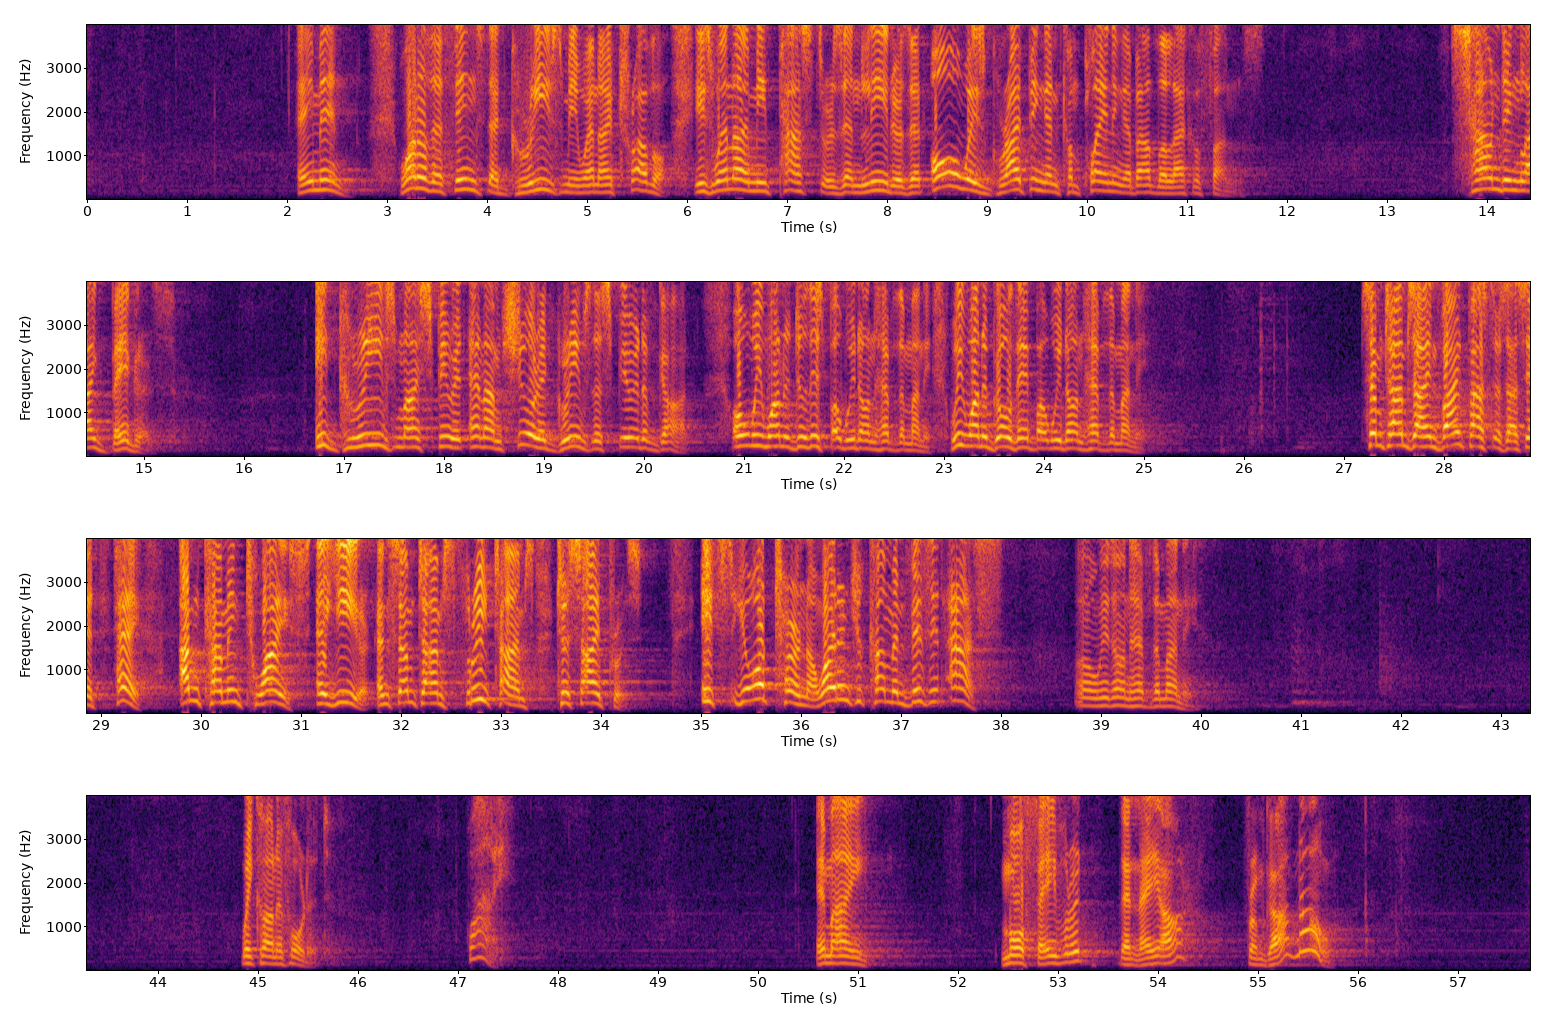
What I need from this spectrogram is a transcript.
Amen. One of the things that grieves me when I travel is when I meet pastors and leaders that always griping and complaining about the lack of funds, sounding like beggars. It grieves my spirit, and I'm sure it grieves the Spirit of God. Oh, we want to do this, but we don't have the money. We want to go there, but we don't have the money. Sometimes I invite pastors, I said, hey, I'm coming twice a year and sometimes three times to Cyprus. It's your turn now. Why don't you come and visit us? Oh, we don't have the money. We can't afford it. Why? Am I more favored than they are from God? No.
